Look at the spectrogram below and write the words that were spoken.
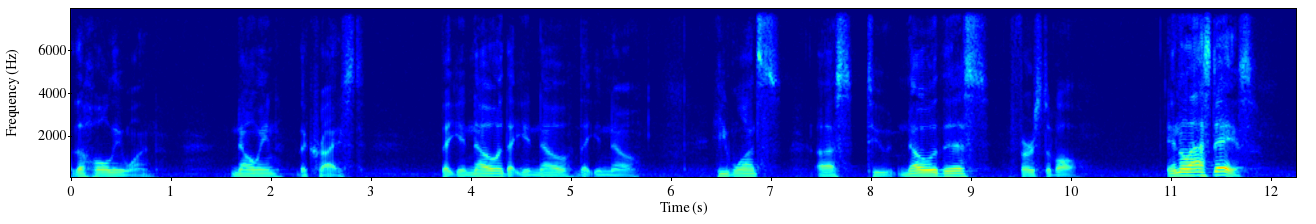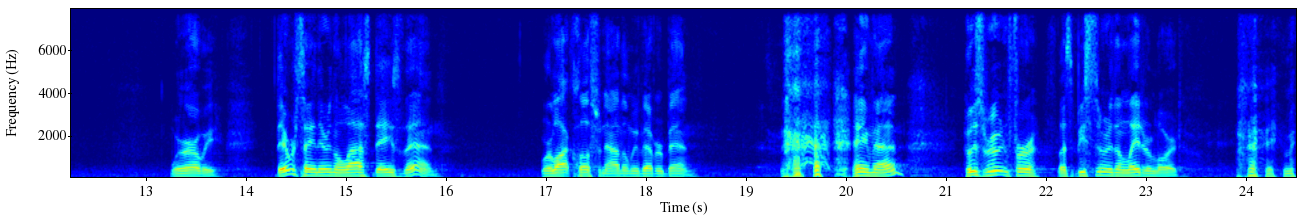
the Holy One, knowing the Christ. That you know, that you know, that you know. He wants us to know this first of all. In the last days, where are we? They were saying they're in the last days then. We're a lot closer now than we've ever been. Amen. Who's rooting for let's be sooner than later, Lord? Amen.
